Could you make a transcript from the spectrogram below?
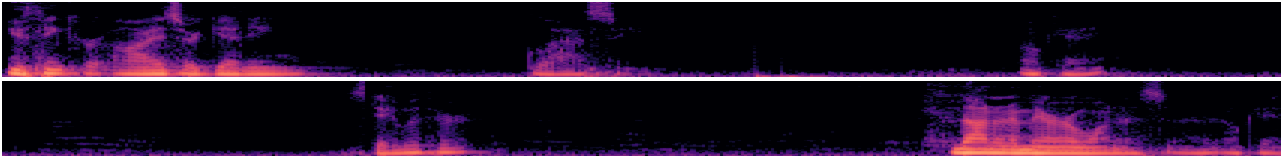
You think her eyes are getting glassy. Okay. Stay with her. Not in a marijuana. uh, Okay.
